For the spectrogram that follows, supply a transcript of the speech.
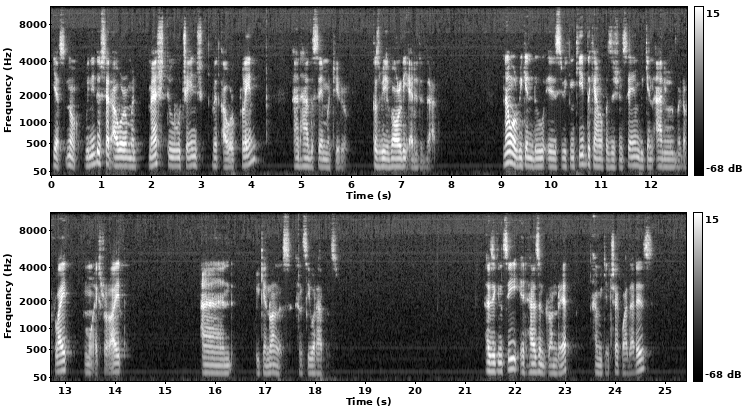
yes no. We need to set our mesh to change with our plane and have the same material because we've already edited that. Now what we can do is we can keep the camera position same we can add a little bit of light more extra light and we can run this and see what happens. As you can see it hasn't run yet and we can check why that is.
